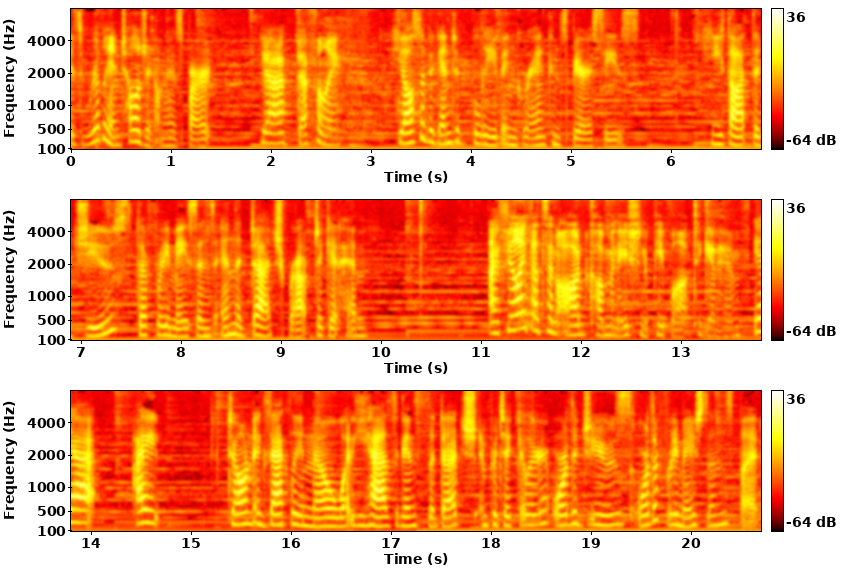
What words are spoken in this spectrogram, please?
is really intelligent on his part. Yeah, definitely. He also began to believe in grand conspiracies. He thought the Jews, the Freemasons, and the Dutch were out to get him. I feel like that's an odd combination of people out to get him. Yeah, I don't exactly know what he has against the Dutch in particular, or the Jews, or the Freemasons, but.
